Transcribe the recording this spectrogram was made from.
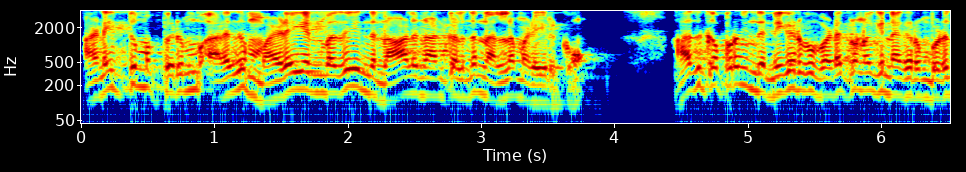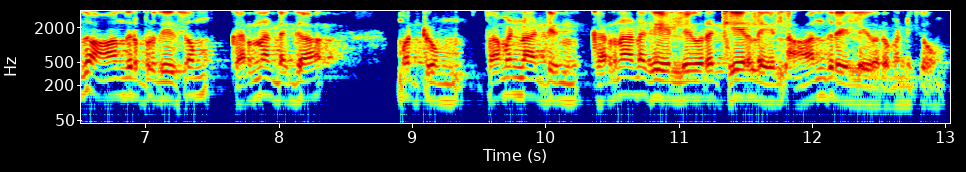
அனைத்தும் பெரும் அதாவது மழை என்பது இந்த நாலு நாட்கள் தான் நல்ல மழை இருக்கும். அதுக்கப்புறம் இந்த நிகழ்வு வடக்கு நோக்கி நகரும் பொழுது ஆந்திர பிரதேசம் கர்நாடகா மற்றும் தமிழ்நாட்டின் கர்நாடக எல்லையோர கேரள எல் ஆந்திர எல்லையோர மன்னிக்கவும்.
